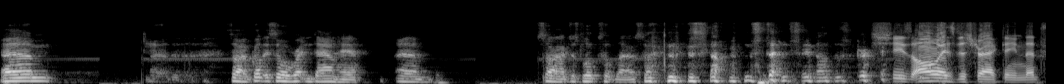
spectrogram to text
Um, so I've got this all written down here. Um, sorry, I just looked up there, so I've been on the screen. She's always distracting. That's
